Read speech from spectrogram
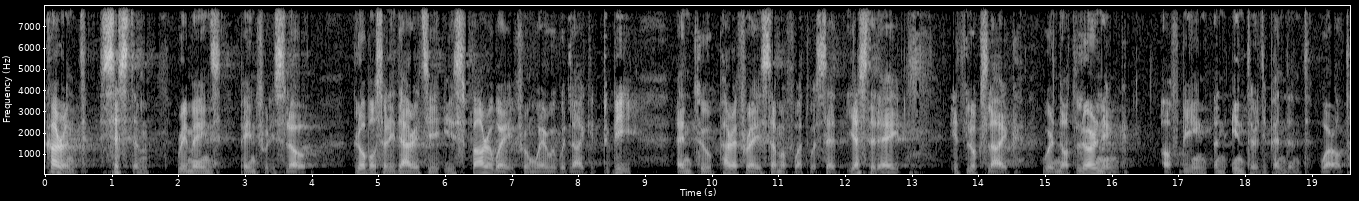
current system remains painfully slow. Global solidarity is far away from where we would like it to be, and to paraphrase some of what was said yesterday, it looks like we're not learning of being an interdependent world.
